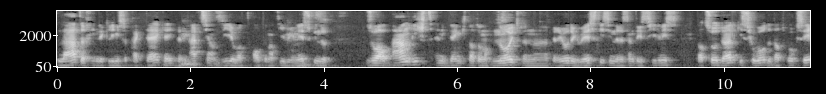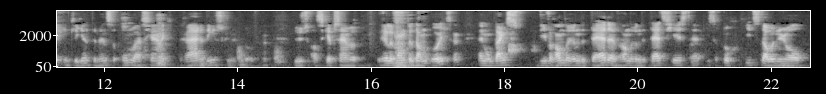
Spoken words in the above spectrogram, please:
later in de klinische praktijk, hè, ik ben arts, dan zie je wat alternatieve geneeskunde zoal aanricht. En ik denk dat er nog nooit een uh, periode geweest is in de recente geschiedenis dat zo duidelijk is geworden dat ook zeer intelligente mensen onwaarschijnlijk rare dingen kunnen geloven. Dus als SCEP zijn we relevanter dan ooit. Hè. En ondanks die veranderende tijden en veranderende tijdsgeest, hè, is er toch iets dat we nu al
